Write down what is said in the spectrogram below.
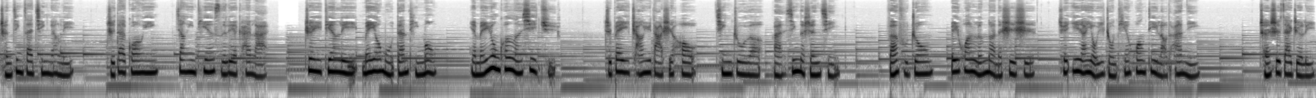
沉浸在清凉里，只待光阴将一天撕裂开来。这一天里，没有《牡丹亭梦》，也没用昆仑戏曲，只被一场雨打湿后，倾注了。满心的深情，反腐中悲欢冷暖的世事，却依然有一种天荒地老的安宁。城市在这里，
